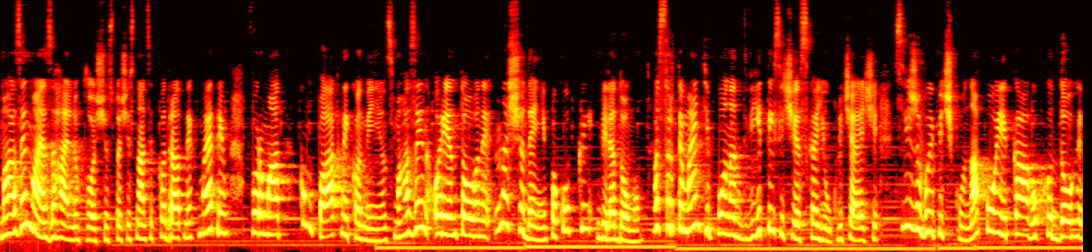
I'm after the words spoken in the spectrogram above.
Магазин має загальну площу 116 квадратних метрів, формат компактний конвеніенс. Магазин орієнтований на щоденні покупки біля дому. В асортименті понад 2000 SKU, включаючи свіжу випічку, напої, каву, хот-доги,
